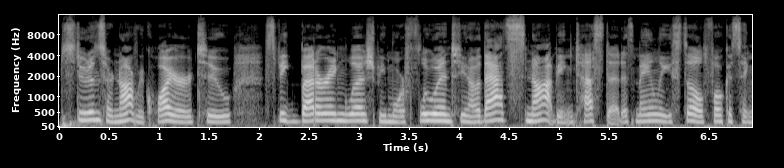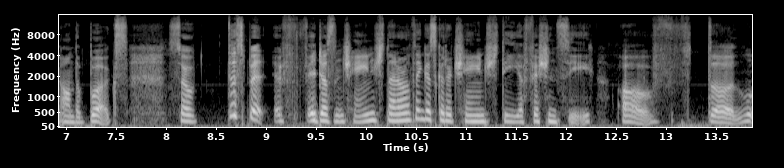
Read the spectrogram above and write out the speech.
students are not required to speak better English, be more fluent. You know, that's not being tested. It's mainly still focusing on the books. So this bit, if it doesn't change, then I don't think it's going to change the efficiency of the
